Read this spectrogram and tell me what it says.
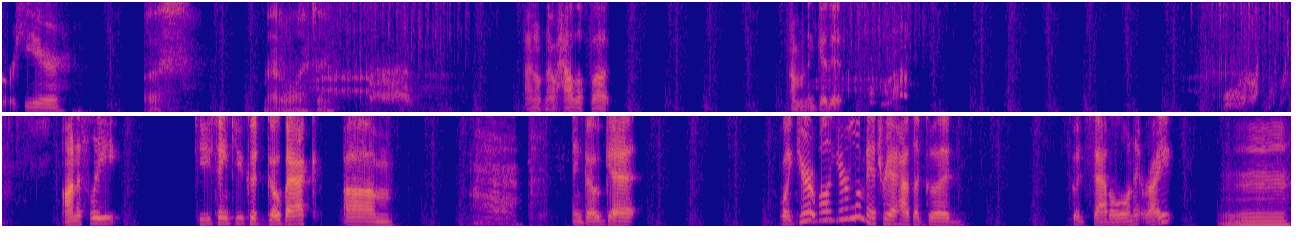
Over here. That's metal, I think. I don't know how the fuck. I'm gonna get it. Honestly, do you think you could go back um and go get well your well your Lymantria has a good good saddle on it, right? Mm,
